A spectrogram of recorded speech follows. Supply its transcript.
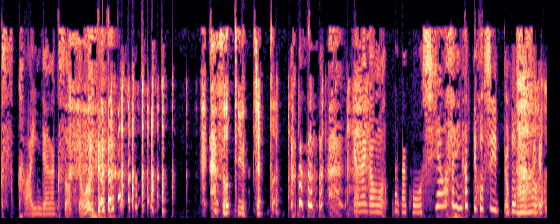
くそ、可愛いんだよな、クソって思う。クソって言っちゃった。いや、なんかもう、なんかこう、幸せになってほしいって思ああ、わかて。る。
